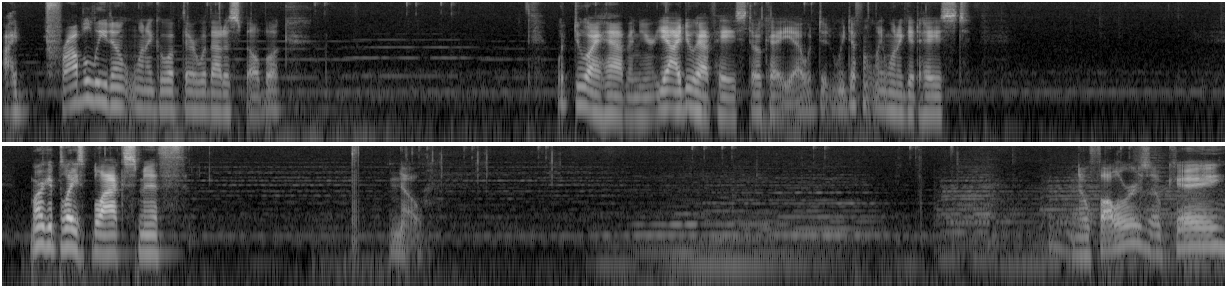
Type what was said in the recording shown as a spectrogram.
I probably don't want to go up there without a spell book. What do I have in here? Yeah, I do have haste. Okay, yeah, we definitely want to get haste. Marketplace blacksmith. No. No followers? Okay.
